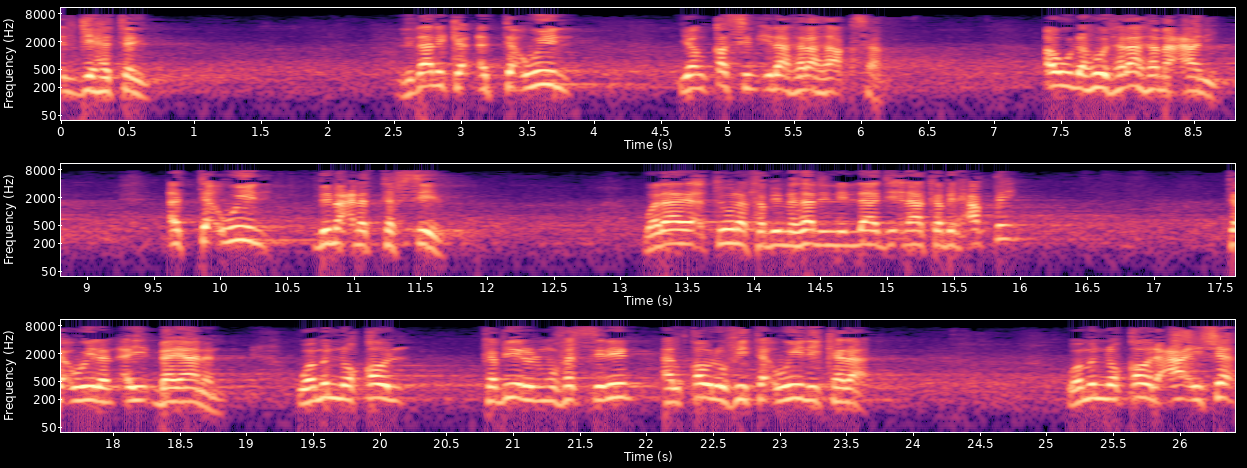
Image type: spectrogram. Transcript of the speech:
الجهتين. لذلك التأويل ينقسم إلى ثلاثة أقسام. أو له ثلاثة معاني. التأويل بمعنى التفسير. ولا يأتونك بمثال إلا جئناك بالحق تأويلا أي بيانا. ومنه قول كبير المفسرين القول في تأويل كذا ومنه قول عائشة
